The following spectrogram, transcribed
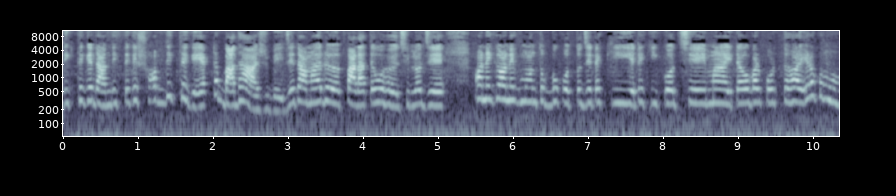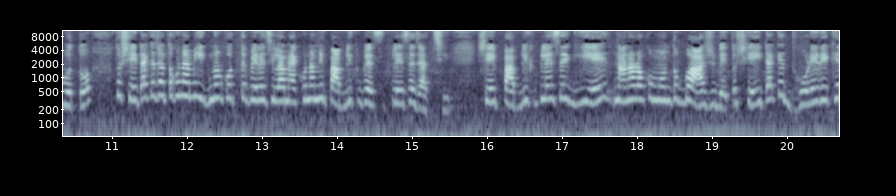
দিক থেকে ডান দিক থেকে, সব দিক থেকে একটা বাধা আসবে। যেটা আমার পাড়াতেও হয়েছিল যে অনেকে অনেক মন্তব্য করতো, যেটা কি, এটা কি করছে, মা, এটাও আবার করতে হয় এরকম হতো। তো সেটাকে যতক্ষণ আমি ইগনোর করতে পেরেছিলাম, এখন আমি পাবলিক প্লেসে যাচ্ছি। সেই পাবলিক প্লেসে গিয়ে নানা রকম মন্তব্য আসবে। তো সেইটাকে ধরে রেখে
